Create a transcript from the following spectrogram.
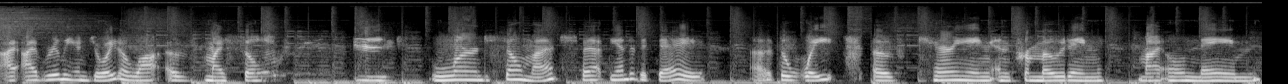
I, I've really enjoyed a lot of my solo and learned so much. But at the end of the day, uh, the weight of carrying and promoting my own name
